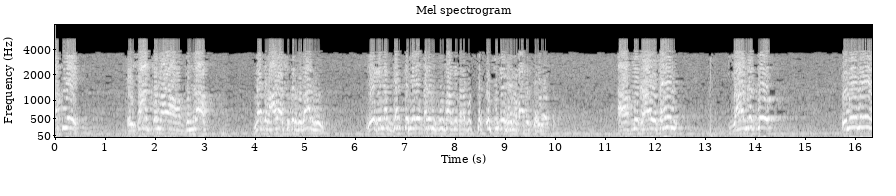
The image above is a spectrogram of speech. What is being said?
آپ نے ارشاد فرمایا، عبداللہ، میں تمہارا شکر گزار ہوں، لیکن اب جبکہ میرے قدم کوفا کی طرف اٹھ چکے ہیں، میں واپس نہیں لوٹ سکتا آپ نے کہا، حسین، یاد رکھو تمہیں میں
